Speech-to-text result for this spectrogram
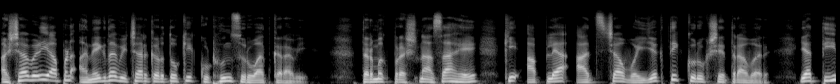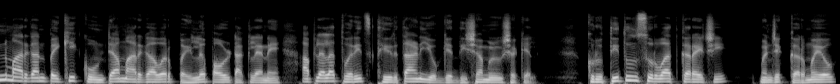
अशा वेळी आपण अनेकदा विचार करतो की कुठून सुरुवात करावी? तर मग प्रश्न असा आहे की आपल्या आजच्या वैयक्तिक कुरुक्षेत्रावर या तीन मार्गांपैकी कोणत्या मार्गावर पहिलं पाऊल टाकल्याने आपल्याला त्वरित स्थिरता आणि योग्य दिशा मिळू शकेल? कृतीतून सुरुवात करायची म्हणजे कर्मयोग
